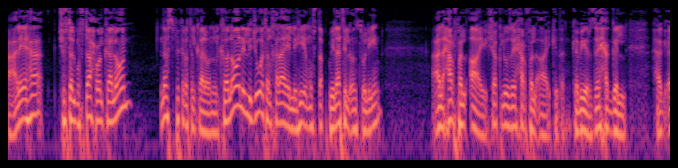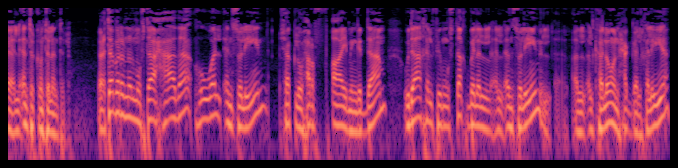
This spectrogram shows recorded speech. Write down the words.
عليها. شفت المفتاح والكالون؟ نفس فكرة الكالون. الكالون اللي جوة الخلايا اللي هي مستقبلات الإنسولين على حرف ال I شكله زي حرف ال I كذا كبير زي حق. حق الانتركونتيننتال اعتبر أن المفتاح هذا هو الإنسولين شكله حرف I من قدام وداخل في مستقبل الإنسولين الكالون حق الخلية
